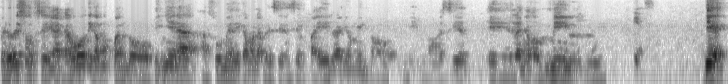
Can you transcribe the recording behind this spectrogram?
Pero eso se acabó, digamos, cuando Piñera asume, digamos, la presidencia del país el año 1900, eh, el año 2010. 10.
